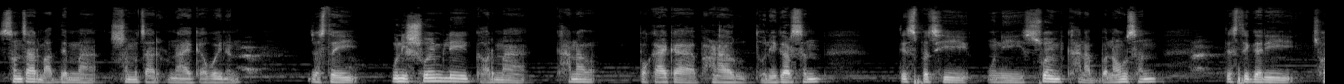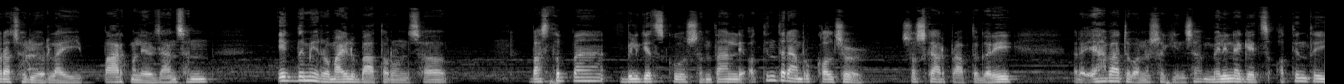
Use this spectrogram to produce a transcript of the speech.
सञ्चार माध्यममा समाचारहरू नआएका होइनन्। जस्तै उनी स्वयंले घरमा खाना पकाएका भाँडाहरू धुने गर्छन्। त्यसपछि उनी स्वयं खाना बनाउँछन्। त्यस्तै गरी छोराछोरीहरूलाई पार्कमा लिएर जान्छन्। एकदमै रमाइलो वातावरण छ। वास्तवमा बिलगेट्सको सन्तानले अत्यन्त राम्रो कल्चर संस्कार प्राप्त गरे र यहाँबाट भन्न सकिन्छ मेलिना गेट्स अत्यन्तै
